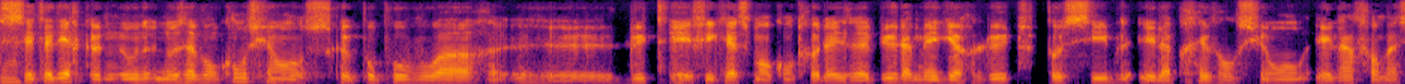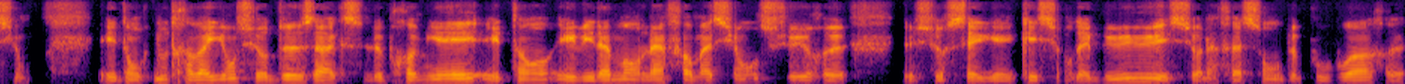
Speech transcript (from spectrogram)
C'est-à-dire que nous, nous, avons conscience que pour pouvoir euh, lutter efficacement contre les abus, la meilleure lutte possible est la prévention et l'information. Et donc nous travaillons sur deux axes. Le premier étant évidemment l'information sur euh, sur ces questions d'abus et sur la façon de pouvoir euh,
